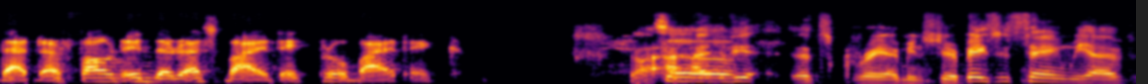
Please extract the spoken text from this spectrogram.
that are found in the Resbiotic probiotic. So, I, I that's great. I mean, so you're basically saying we have,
